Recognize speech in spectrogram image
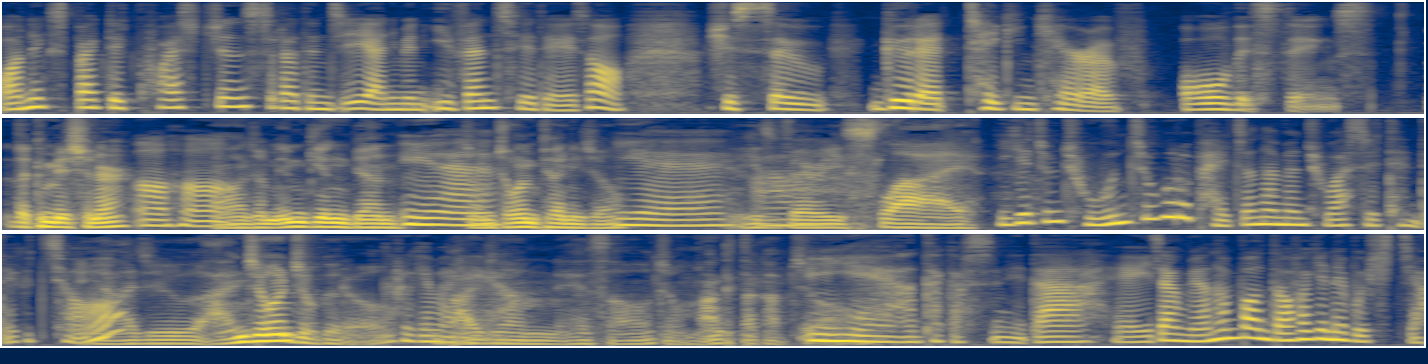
unexpected questions라든지 아니면 events에 대해서 she's so good at taking care of all these things. The commissioner. 어, 좀 임기응변 예. 좀 좋은 편이죠. 예. He's 아, very sly. 이게 좀 좋은 쪽으로 발전하면 좋았을 텐데, 그쵸? 예, 아주 안 좋은 쪽으로 그러게 말이에요. 발전해서 좀 안타깝죠. 예, 안타깝습니다. 예, 이 장면 한 번 더 확인해 보시죠.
